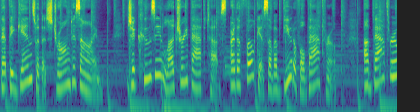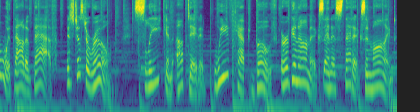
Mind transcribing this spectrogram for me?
that begins with a strong design. Jacuzzi luxury bathtubs are the focus of a beautiful bathroom. A bathroom without a bath is just a room. Sleek and updated, we've kept both ergonomics and aesthetics in mind.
